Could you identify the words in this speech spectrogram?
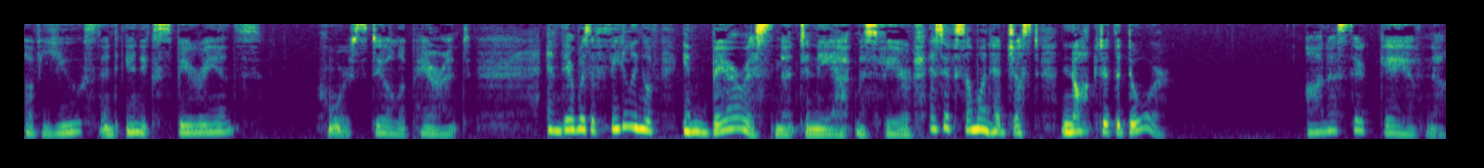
of youth and inexperience were still apparent. And there was a feeling of embarrassment in the atmosphere, as if someone had just knocked at the door. Anna Sergeyevna,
